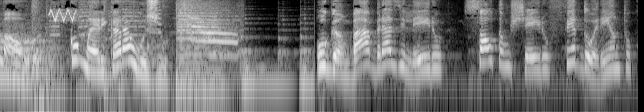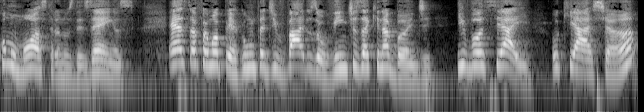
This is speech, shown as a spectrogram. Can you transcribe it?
Animal, com Eric Araújo. O gambá brasileiro solta um cheiro fedorento como mostra nos desenhos? Essa foi uma pergunta de vários ouvintes aqui na Band. E você aí, o que acha, hã?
